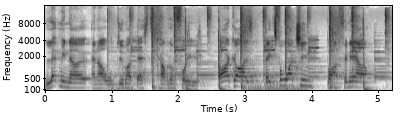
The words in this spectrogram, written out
let me know and I will do my best to cover them for you. All right, guys, thanks for watching. Bye for now.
